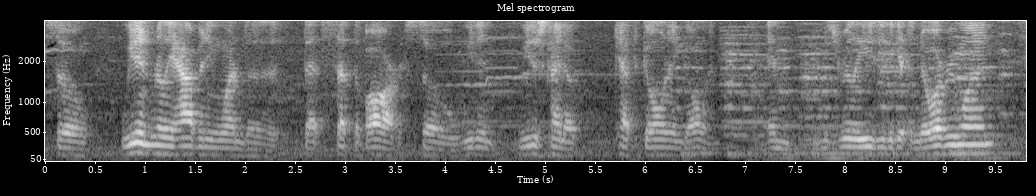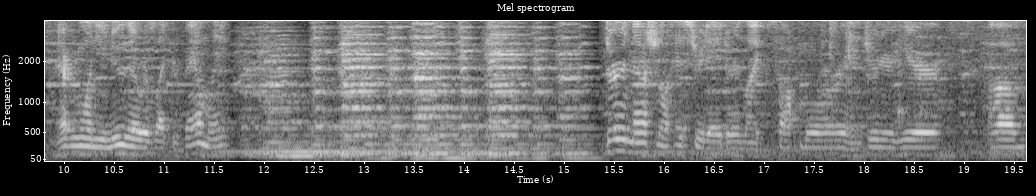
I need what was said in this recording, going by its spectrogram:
so we didn't really have anyone to that set the bar. So we didn't we just kind of kept going and going, and it was really easy to get to know everyone everyone you knew there was like your family. During National History Day, during like sophomore and junior year, um,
